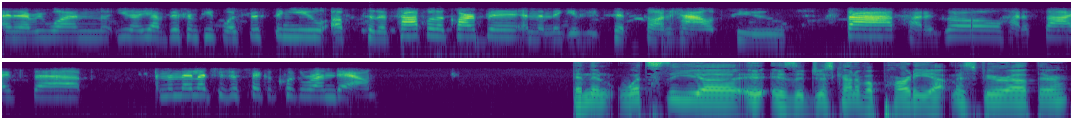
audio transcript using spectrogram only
and everyone, you know, you have different people assisting you up to the top of the carpet, and then they give you tips on how to stop, how to go, how to sidestep, and then they let you just take a quick run down. And then what's the? Uh, is it just kind of a party atmosphere out there?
